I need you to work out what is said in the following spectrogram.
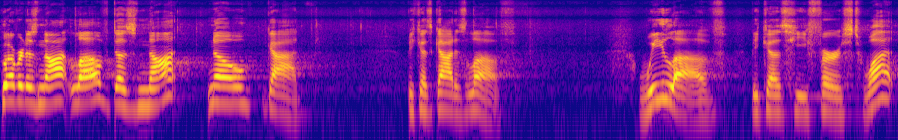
Whoever does not love does not know God, because God is love. We love because he first what?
